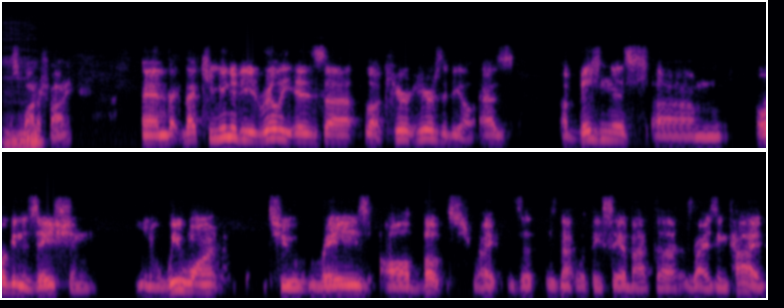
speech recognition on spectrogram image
Mhm. Spotify. And that, that community really is uh, look, here, here's the deal. As a business um, organization, you know, we want to raise all boats, right? Is that, is that what they say about the rising tide?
